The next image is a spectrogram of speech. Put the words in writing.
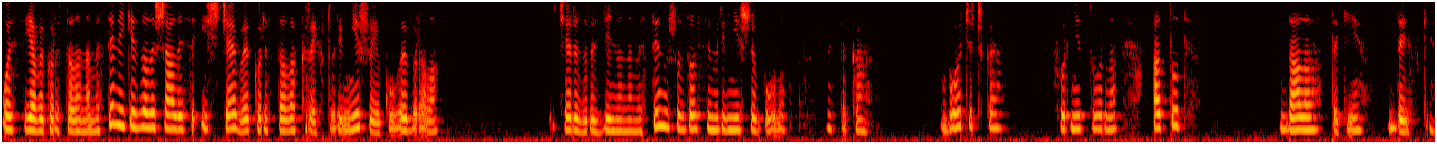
Ось я використала намистини, які залишалися, і ще використала крихту рівнішу, яку вибрала. І через роздільну намистину, щоб зовсім рівніше було. Ось така бочечка фурнітурна. А тут дала такі диски.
